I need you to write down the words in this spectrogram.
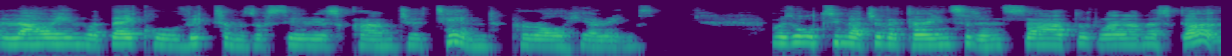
allowing what they call victims of serious crime to attend parole hearings. It was all too much of a coincidence. So I thought, well, I must go.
